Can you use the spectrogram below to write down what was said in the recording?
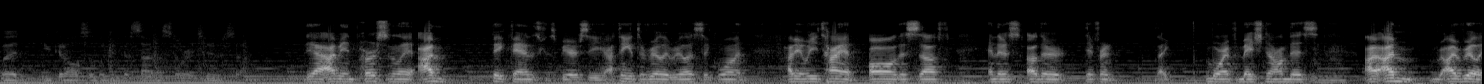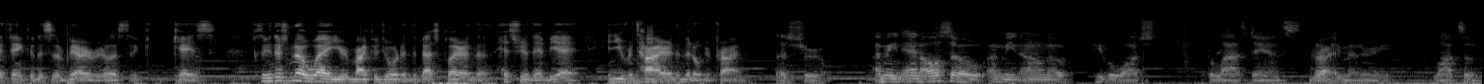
But you could also look at this side of the story too. So Yeah, I mean, personally, I'm big fan of this conspiracy. I think it's a really realistic one. I mean, when you tie in all this stuff, and there's other different, like, more information on this, mm-hmm. I, I'm I really think that this is a very realistic case. Because I mean, there's no way you're Michael Jordan, the best player in the history of the NBA, and you retire in the middle of your prime. That's true. I mean, and also, I mean, I don't know if people watched the Last Dance documentary. Right. documentary. Lots of,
